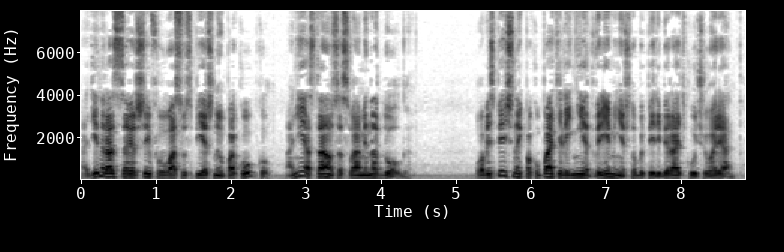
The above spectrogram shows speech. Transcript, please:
Один раз совершив у вас успешную покупку, они останутся с вами надолго. У обеспеченных покупателей нет времени, чтобы перебирать кучу вариантов.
